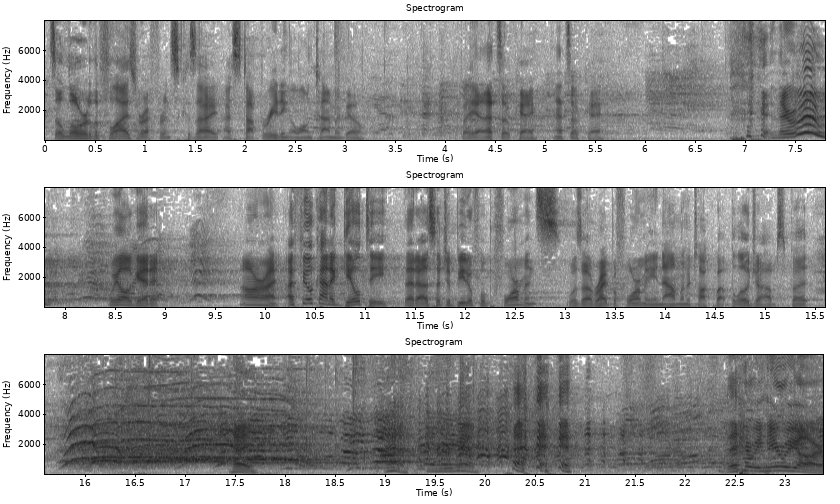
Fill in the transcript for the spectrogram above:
it's a Lord of the Flies reference because I, I stopped reading a long time ago. But yeah, that's okay. That's okay. there, woo! We all get it. All right. I feel kind of guilty that uh, such a beautiful performance was uh, right before me, and now I'm going to talk about blowjobs. But hey, yeah, there we go. There we here we are.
